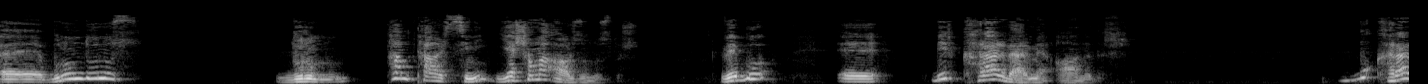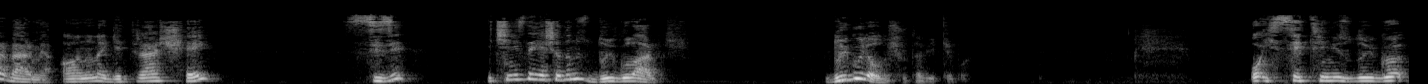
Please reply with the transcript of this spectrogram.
e, bulunduğunuz durumun tam tersini yaşama arzunuzdur. Ve bu e, bir karar verme anıdır. Bu karar verme anına getiren şey sizi içinizde yaşadığınız duygulardır. Duyguyla oluşur tabii ki bu. O hissettiğiniz duygu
